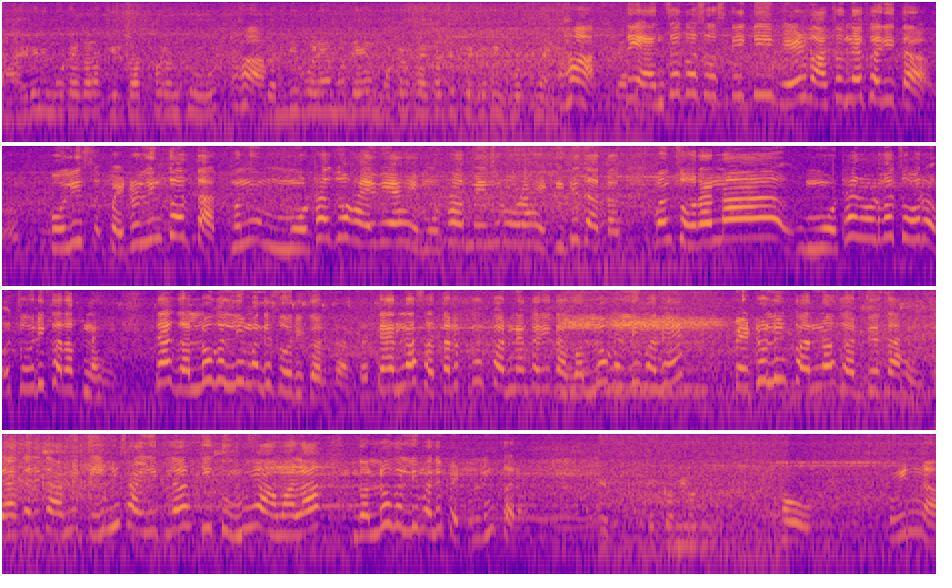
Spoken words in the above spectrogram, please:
हायवेने मोठ्या गाड्या फिरतात परंतु. गल्ली बोळ्यामध्ये मोटरसायकलचे पेट्रोलिंग होत नाही. हां. ते यांचं कसं असते की वेळ वाचवण्याकरिता पोलीस पेट्रोलिंग करतात. पण मोठा जो हायवे आहे मोठा मेन रोड आहे तिथे जातात. पण चोरांना मोठ्या रोडवर चोर चोरी करत नाही. त्या गल्लोगल्लीमध्ये चोरी करतात. तर त्यांना सतर्क करण्याकरिता गल्लोगल्लीमध्ये पेट्रोलिंग करणं गरजेचं आहे. त्याकरिता आम्ही तेही सांगितलं की तुम्ही आम्हाला गल्लोगल्लीमध्ये पेट्रोलिंग करा. ते कमी होते हो. होईल ना.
